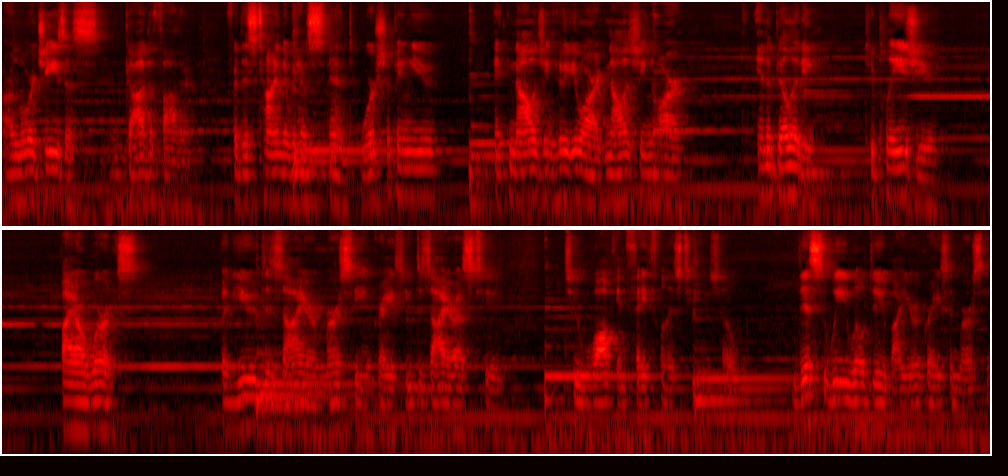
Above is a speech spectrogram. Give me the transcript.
our Lord Jesus, and God the Father for this time that we have spent worshiping you, acknowledging who you are, acknowledging our inability to please you by our works. But you desire mercy and grace. You desire us to, to walk in faithfulness to you. So this we will do by your grace and mercy.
